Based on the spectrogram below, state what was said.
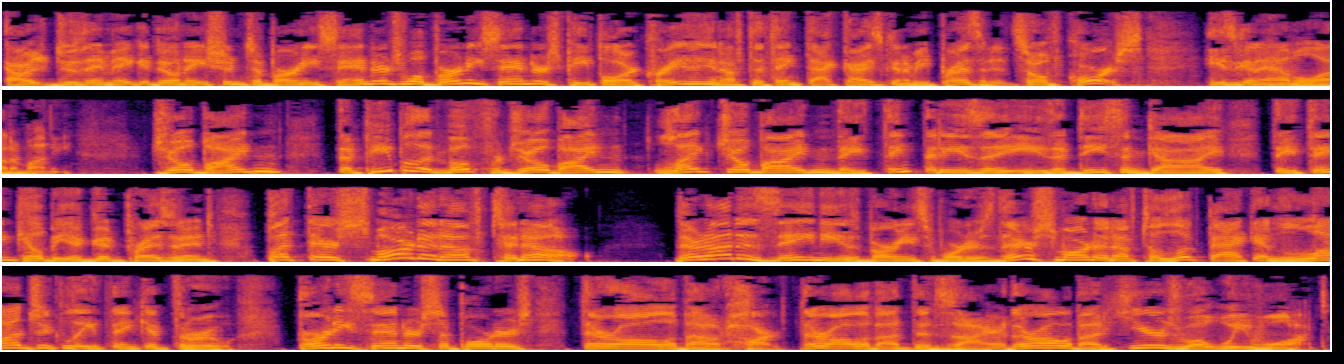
do they make a donation to Bernie Sanders? Well, Bernie Sanders people are crazy enough to think that guy's going to be president. So of course he's going to have a lot of money. Joe Biden, the people that vote for Joe Biden like Joe Biden. They think that he's a he's a decent guy. They think he'll be a good president, but they're smart enough to know They're not as zany as Bernie supporters. They're smart enough to look back and logically think it through. Bernie Sanders supporters, they're all about heart. They're all about desire. They're all about here's what we want.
